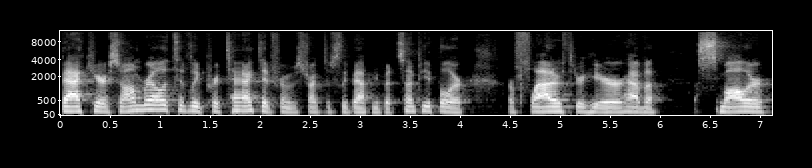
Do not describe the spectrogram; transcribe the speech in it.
back here. So I'm relatively protected from obstructive sleep apnea. But some people are are flatter through here, have a, a smaller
